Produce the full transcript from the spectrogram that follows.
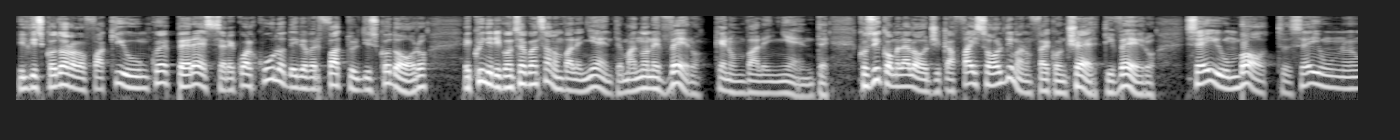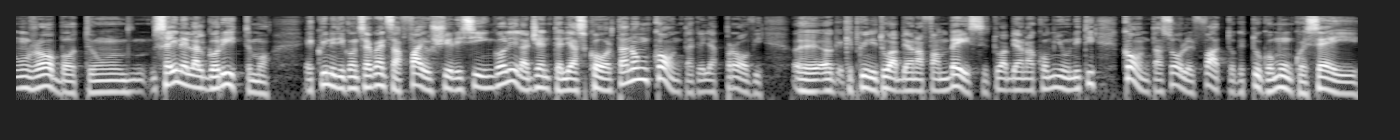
Il disco d'oro lo fa chiunque, per essere qualcuno devi aver fatto il disco d'oro e quindi di conseguenza non vale niente, ma non è vero che non vale niente. Così come la logica, fai soldi ma non fai concerti, vero? Sei un bot, sei un, un robot, un, sei nell'algoritmo e quindi di conseguenza fai uscire i singoli, la gente li ascolta, non conta che li approvi, eh, che quindi tu abbia una fanbase, tu abbia una community, conta solo il fatto che tu comunque sei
